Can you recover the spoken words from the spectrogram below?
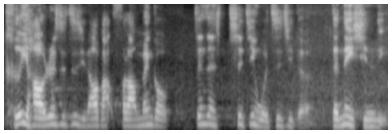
可以好好认识自己，然后把 f l a m e n g o 真正吃进我自己的的内心里。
